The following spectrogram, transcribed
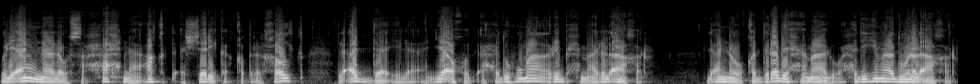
ولأن لو صححنا عقد الشركة قبل الخلط لأدى إلى أن يأخذ أحدهما ربح مال الآخر لأنه قد ربح مال أحدهما دون الآخر.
